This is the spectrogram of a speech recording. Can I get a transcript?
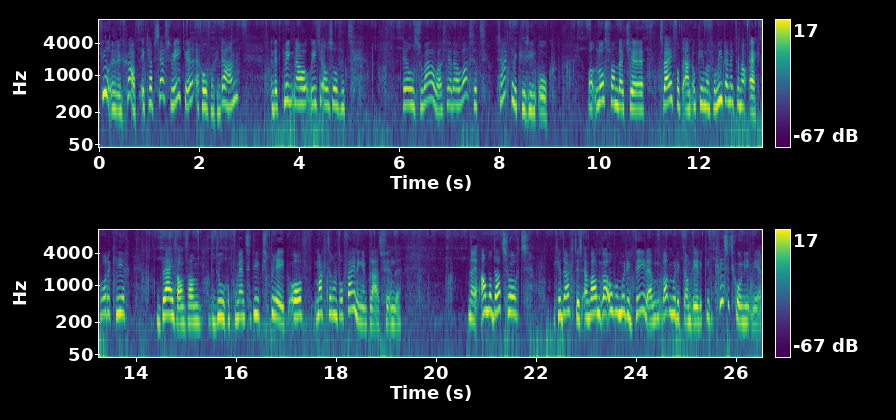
viel in een gat. Ik heb zes weken erover gedaan. En dit klinkt nou, weet je, alsof het heel zwaar was. Ja, dat was het zakelijk gezien ook. Want los van dat je twijfelt aan, oké, maar voor wie ben ik er nou echt? Word ik hier blij van, van de doelgroep, de mensen die ik spreek? Of mag er een verfijning in plaatsvinden? Nou ja, allemaal dat soort gedachten. En waar, waarover moet ik delen? En wat moet ik dan delen? Ik, ik wist het gewoon niet meer.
